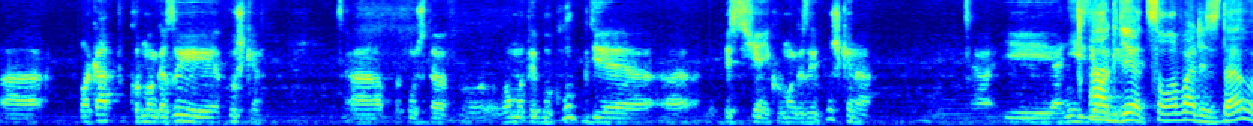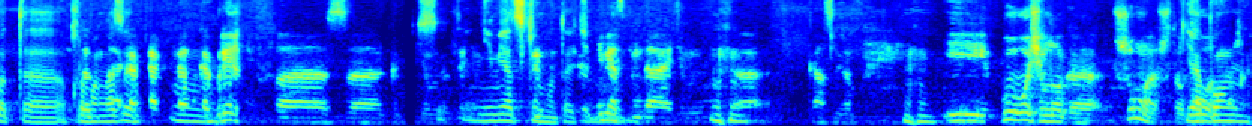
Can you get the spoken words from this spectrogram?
а, плакат Курмангазы Пушкин. А, потому что в Алматы был клуб, где а, посещение Курмангазы и Пушкина, и они сделали... А, где целовались, да, вот э, Курмангазы? Как, как, как, как Брежнев а, с, как, с немецким вот этим. Немецким, да, этим uh-huh. канцлером. Uh-huh. И было очень много шума, что я вот, помню, там,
